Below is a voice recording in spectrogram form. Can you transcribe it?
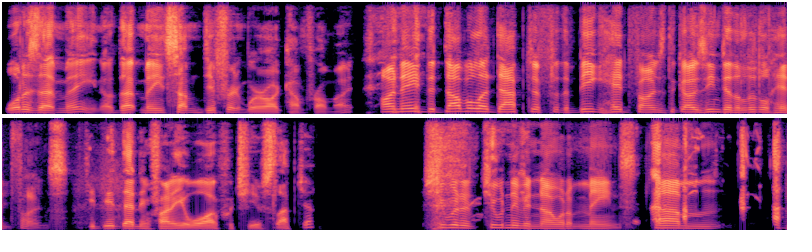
what does that mean? Oh, That means something different where I come from, mate. I need the double adapter for the big headphones that goes into the little headphones. If you did that in front of your wife, would she have slapped you? she would have. She wouldn't even know what it means. Um,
